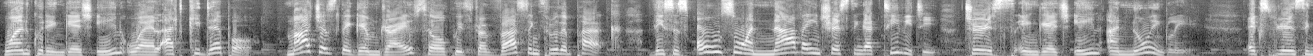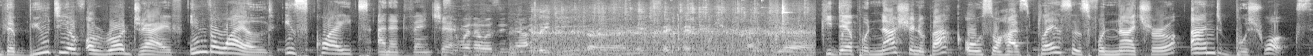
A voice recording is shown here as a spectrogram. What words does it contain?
one could engage in while at Kidepo. Much as the game drives help with traversing through the park, this is also another interesting activity tourists engage in unknowingly. Experiencing the beauty of a road drive in the wild is quite an adventure. When I was in lady uh, made maybe should. Yeah. Kidepo National Park also has places for natural and bushwalks.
